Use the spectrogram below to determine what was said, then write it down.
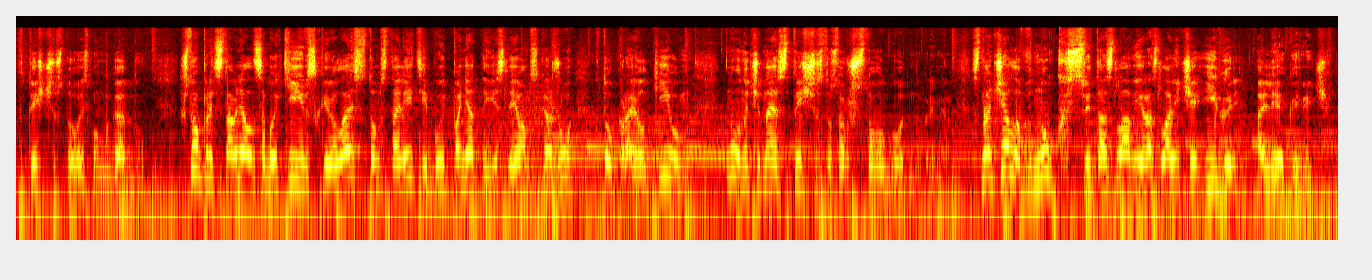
в 1108 году. Что представляла собой киевская власть в том столетии, будет понятно, если я вам скажу, кто правил Киевом, ну, начиная с 1146 года, например. Сначала внук Святослава Ярославича Игорь Олегович –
